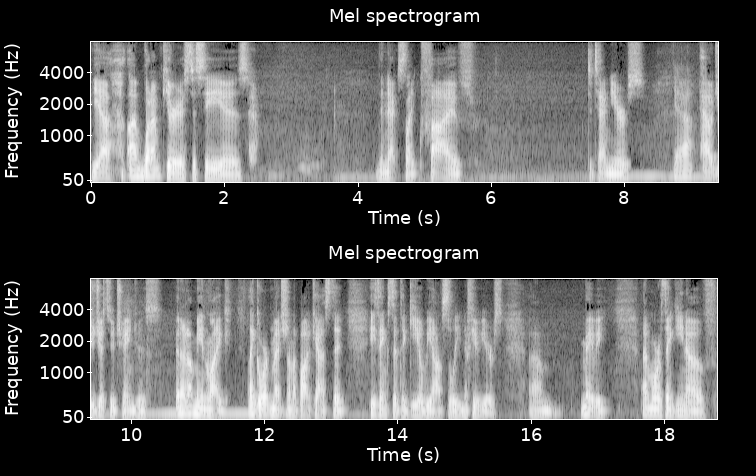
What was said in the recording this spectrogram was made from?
Yeah, I'm, what I'm curious to see is the next like five to ten years Yeah. how jujitsu changes, and I don't mean like like Gordon mentioned on the podcast that he thinks that the gi will be obsolete in a few years. Um, maybe I'm more thinking of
